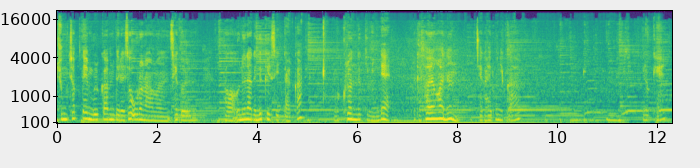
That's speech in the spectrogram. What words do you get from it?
중첩된 물감들에서 우러나오는 색을 더 은은하게 느낄 수 있달까? 뭐 그런 느낌인데 이렇게 서양화는 제가 해보니까 음, 이렇게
